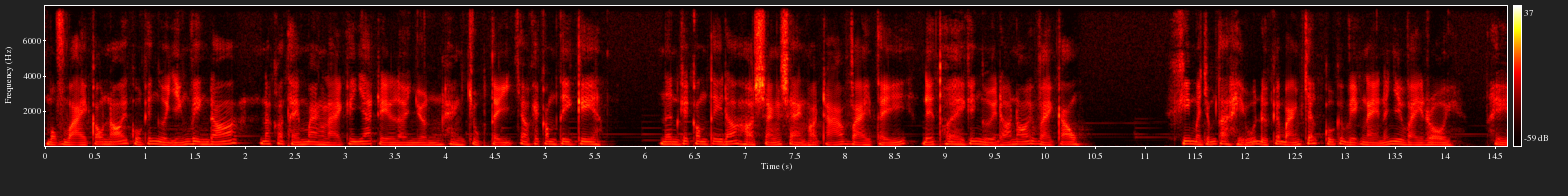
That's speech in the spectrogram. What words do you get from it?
một vài câu nói của cái người diễn viên đó, nó có thể mang lại cái giá trị lợi nhuận hàng chục tỷ cho cái công ty kia. Nên cái công ty đó họ sẵn sàng họ trả vài tỷ để thuê cái người đó nói vài câu. Khi mà chúng ta hiểu được cái bản chất của cái việc này nó như vậy rồi, thì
